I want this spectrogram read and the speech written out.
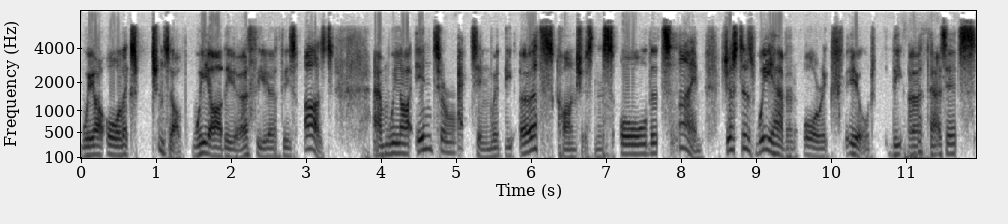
we are all expressions of. We are the earth, the earth is us. And we are interacting with the earth's consciousness all the time. Just as we have an auric field, the earth has its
